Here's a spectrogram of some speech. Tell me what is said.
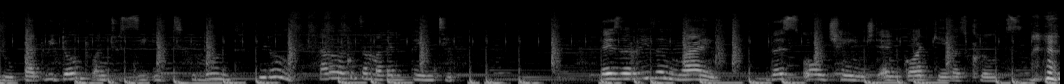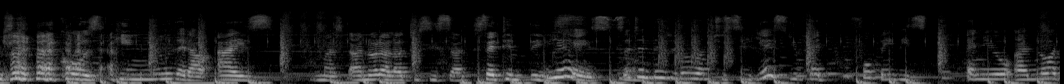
you. But we don't want to see it. We don't. We don't. I don't want to painting. There's a reason why this all changed and God gave us clothes. because He knew that our eyes, Must are not allowed to see cer- certain things. yes, mm. certain things we don't want to see. Yes, you've had four babies and you are not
